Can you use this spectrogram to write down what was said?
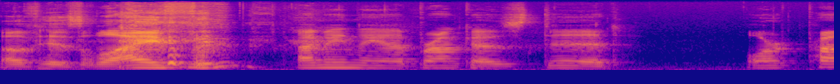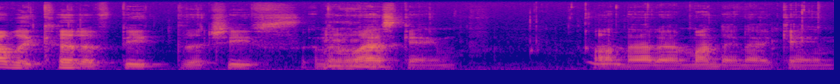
of his life. I mean, the uh, Broncos did, or probably could have beat the Chiefs in their Mhm. last game on that uh, Monday night game.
